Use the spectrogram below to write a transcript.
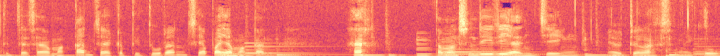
tidak saya makan saya ketiduran siapa ya makan? Hah teman sendiri anjing. Ya udahlah assalamualaikum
